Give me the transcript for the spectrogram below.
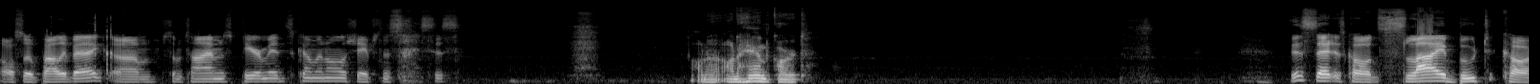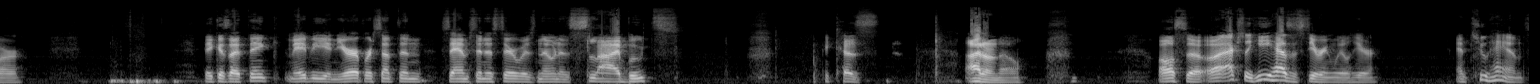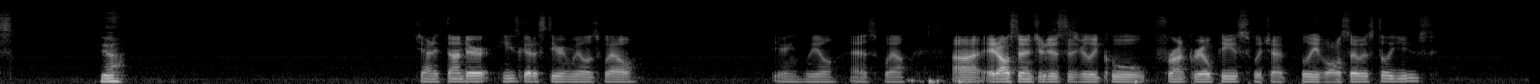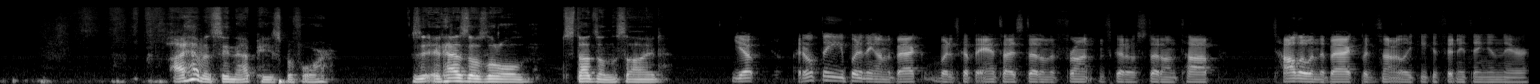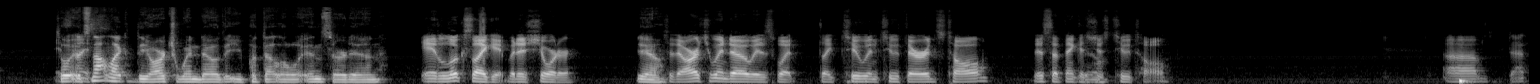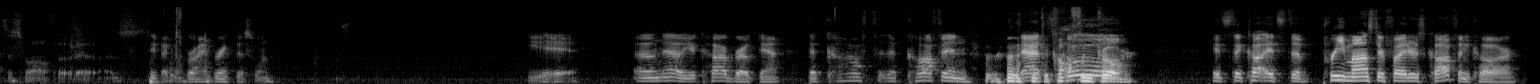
Also poly bag. Um, sometimes pyramids come in all shapes and sizes. On a on a hand cart. This set is called Sly Boot Car. Because I think maybe in Europe or something, Sam Sinister was known as Sly Boots. Because I don't know. Also, uh, actually, he has a steering wheel here and two hands. Yeah. Johnny Thunder, he's got a steering wheel as well. Steering wheel as well. Uh, it also introduced this really cool front grill piece, which I believe also is still used. I haven't seen that piece before. It has those little studs on the side. Yep. I don't think you can put anything on the back, but it's got the anti stud on the front. It's got a stud on top. It's hollow in the back, but it's not really like you could fit anything in there. So it's, nice. not like the arch window that you put that little insert in. It looks like it, but it's shorter. Yeah. So the arch window is what, like two and two thirds tall. This I think is Yeah. just too tall. Um, that's a small photo. Let's see if I can Brian Brink this one. Yeah. Oh no, your car broke down. The coff, the coffin. That's the coffin cool. car. It's the co- it's the pre Monster Fighters coffin car.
